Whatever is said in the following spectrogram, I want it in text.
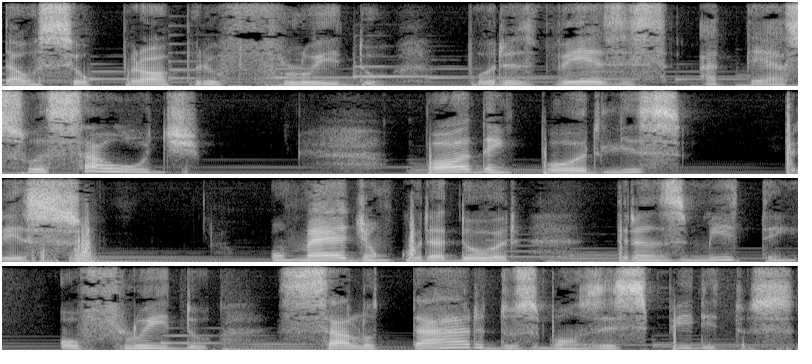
dá o seu próprio fluido, por vezes até a sua saúde. Podem pôr-lhes preço. O médium curador transmitem o fluido salutar dos bons espíritos,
